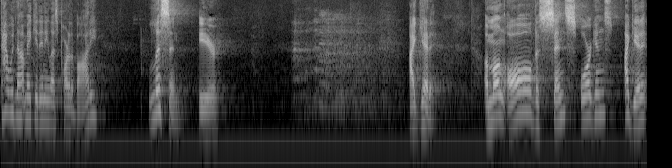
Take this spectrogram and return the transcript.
That would not make it any less part of the body. Listen, ear. I get it. Among all the sense organs, I get it.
